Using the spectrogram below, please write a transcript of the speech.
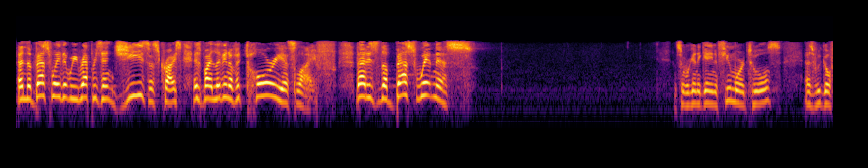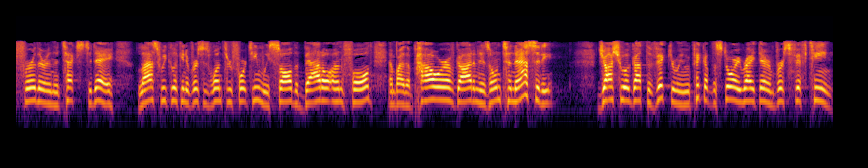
And the best way that we represent Jesus Christ is by living a victorious life. That is the best witness. And so we're going to gain a few more tools as we go further in the text today. Last week, looking at verses 1 through 14, we saw the battle unfold, and by the power of God and his own tenacity, Joshua got the victory. We pick up the story right there in verse 15.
